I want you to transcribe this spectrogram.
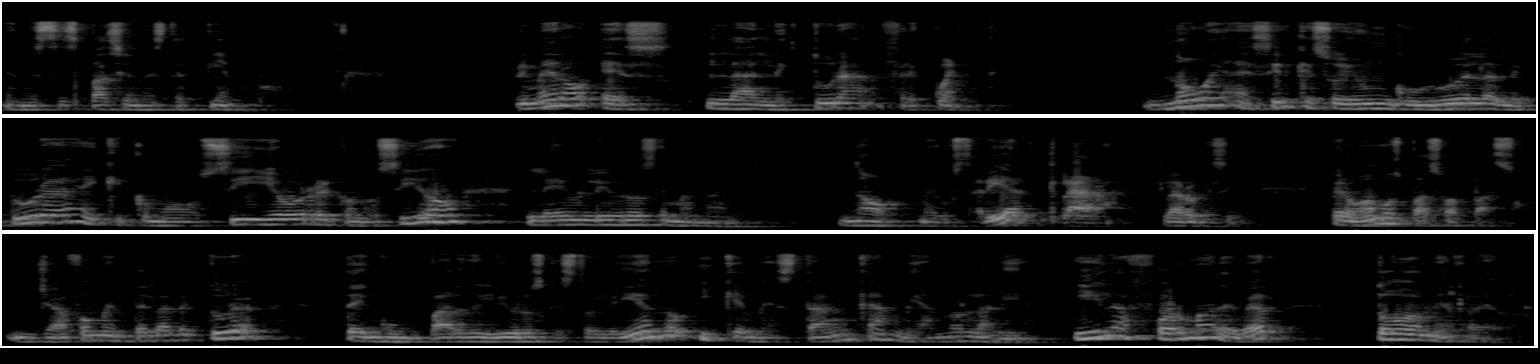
en este espacio, en este tiempo. Primero es la lectura frecuente. No voy a decir que soy un gurú de la lectura y que como CEO reconocido leo un libro semanal. No, me gustaría, claro, claro que sí. Pero vamos paso a paso. Ya fomenté la lectura tengo un par de libros que estoy leyendo y que me están cambiando la vida y la forma de ver todo a mi alrededor.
